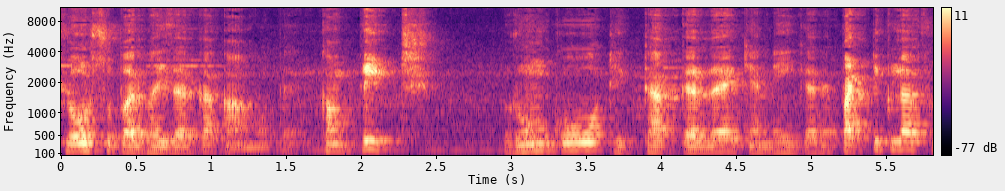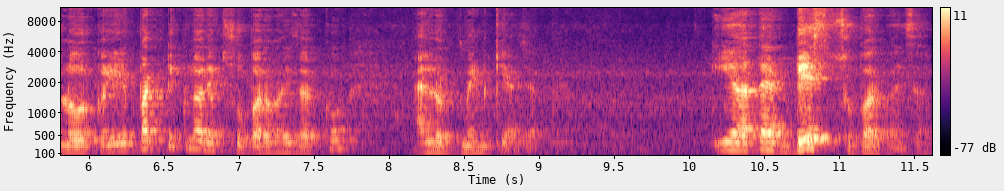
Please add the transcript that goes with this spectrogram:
फ्लोर सुपरवाइजर का काम होता है. कंप्लीट रूम को ठीक ठाक कर रहा है क्या नहीं कर रहा है? पर्टिकुलर फ्लोर के लिए पर्टिकुलर एक सुपरवाइजर को अलॉटमेंट किया जाता है। ये आता है डेस्क सुपरवाइजर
